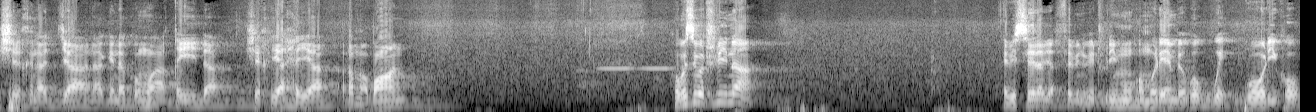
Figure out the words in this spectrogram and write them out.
Sheekhe najja nagendako mu aqida sheekh yahya ramadan. Obuzibu tulina ebiseera byaffe bino byetulimu omulembe gwo gwe gwoliko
